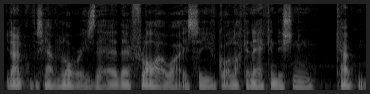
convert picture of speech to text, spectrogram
you don't obviously have lorries there. They're flyaways, so you've got like an air conditioning cabin.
